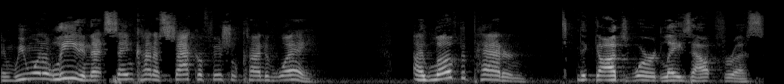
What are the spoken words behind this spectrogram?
And we want to lead in that same kind of sacrificial kind of way. I love the pattern that God's word lays out for us.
